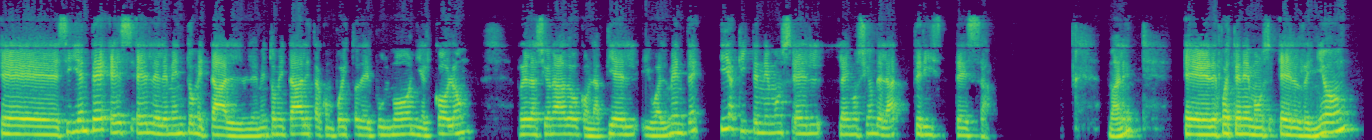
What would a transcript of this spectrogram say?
Eh, siguiente es el elemento metal. El elemento metal está compuesto del pulmón y el colon, relacionado con la piel igualmente. Y aquí tenemos la emoción de la tristeza. ¿Vale? Eh, después tenemos el riñón,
